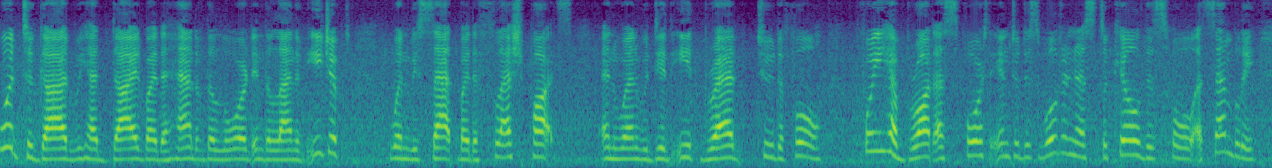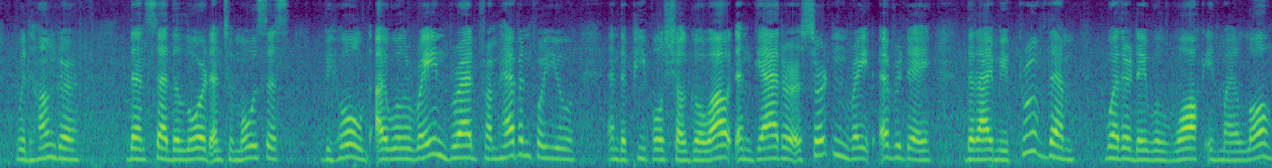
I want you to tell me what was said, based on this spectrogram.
Would to God we had died by the hand of the Lord in the land of Egypt, when we sat by the flesh pots, and when we did eat bread to the full. For ye have brought us forth into this wilderness to kill this whole assembly with hunger. Then said the Lord unto Moses, Behold, I will rain bread from heaven for you, and the people shall go out and gather a certain rate every day, that I may prove them whether they will walk in my law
